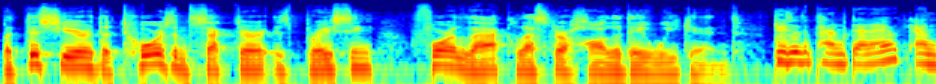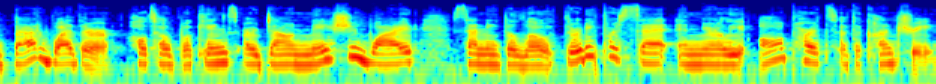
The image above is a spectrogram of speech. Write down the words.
but this year the tourism sector is bracing for a lackluster holiday weekend. Due to the pandemic and bad weather, hotel bookings are down nationwide, standing below 30% in nearly all parts of the country.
